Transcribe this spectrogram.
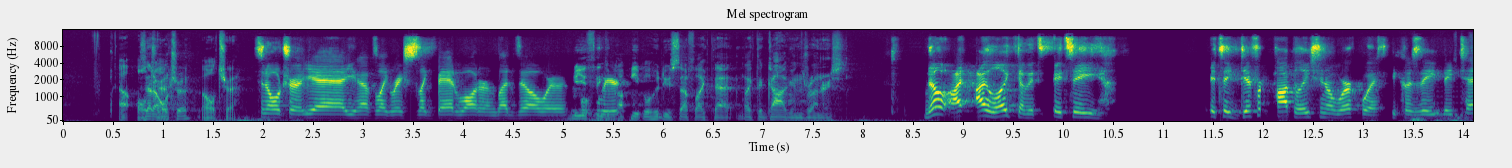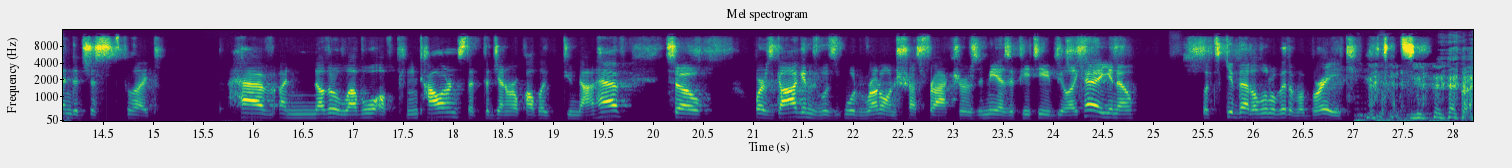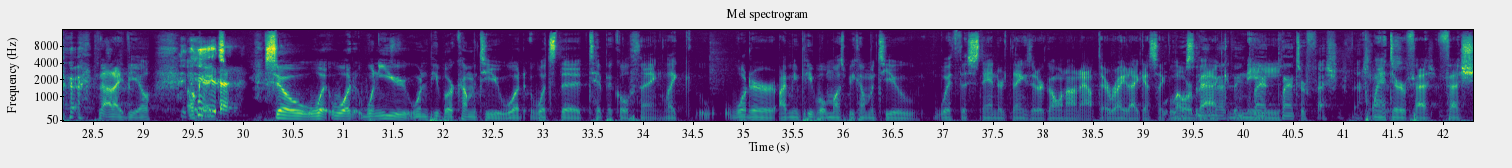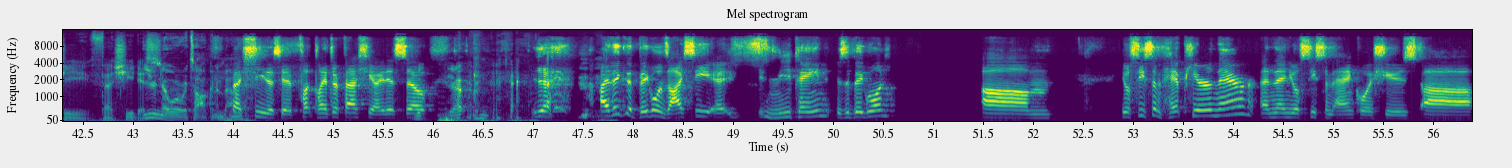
Uh, Is that ultra? Ultra. It's an ultra. Yeah, you have like races like Badwater and Leadville where What do you think about people who do stuff like that, like the Goggins runners? No, I, I like them. It's it's a it's a different population to work with because they they tend to just like have another level of pain tolerance that the general public do not have. So whereas Goggins was would run on stress fractures, and me as a PT would be like, hey, you know, let's give that a little bit of a break. Not ideal. Okay. Yeah. So what what when you when people are coming to you, what what's the typical thing? Like what are I mean people must be coming to you with the standard things that are going on out there, right? I guess like lower What's the name of back, that thing? knee, Plant- plantar fasci- fasciitis. plantar fasci- fasci- fasciitis. You know what we're talking about. Fasciitis, yeah, plantar fasciitis. So Yep. yeah, I think the big ones I see, uh, knee pain is a big one. Um, you'll see some hip here and there, and then you'll see some ankle issues. Uh,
